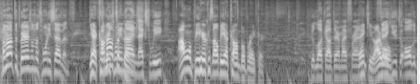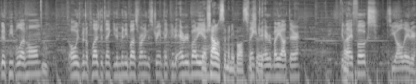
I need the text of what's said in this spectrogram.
Come out to B-Airs on the 27th. yeah, come out to 329 B-Airs. next week. I won't be here because I'll be a combo breaker. Good luck out there, my friend. Thank you. I Thank will- Mm. you to all the good people at home. It's always been a pleasure. Thank you to Mini Boss running the stream. Thank you to everybody. Yeah, shout out to Mini Boss for Thank sure. you to everybody out there. Good All right. night, folks. See you all later.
